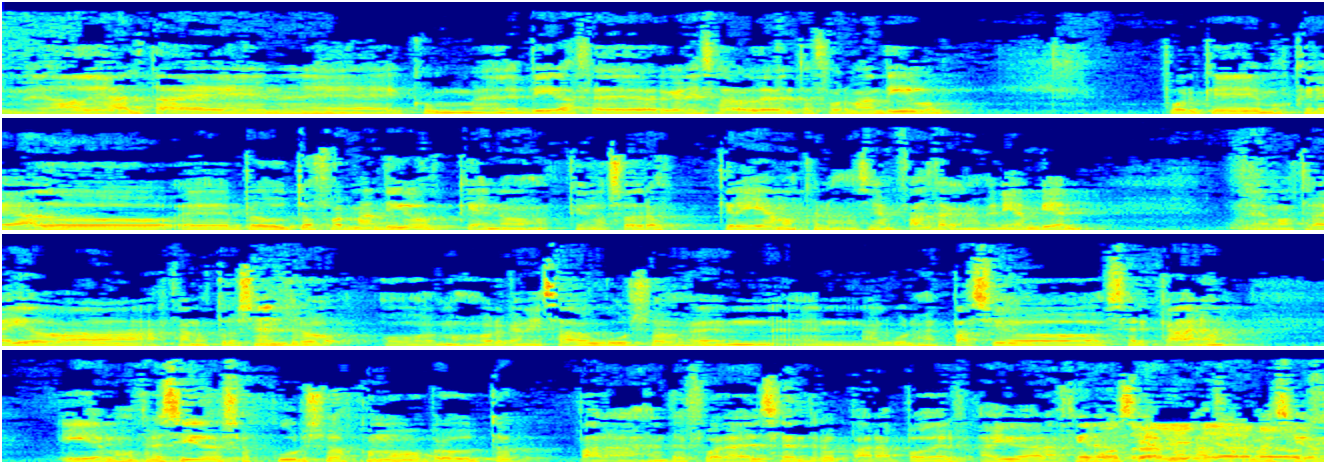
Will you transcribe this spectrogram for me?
he dado de alta en, con el epígrafe de organizador de eventos formativos porque hemos creado productos formativos que, nos, que nosotros creíamos que nos hacían falta, que nos venían bien hemos traído hasta nuestro centro o hemos organizado cursos en, en, algunos espacios cercanos y hemos ofrecido esos cursos como productos para la gente fuera del centro para poder ayudar a financiar la formación.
